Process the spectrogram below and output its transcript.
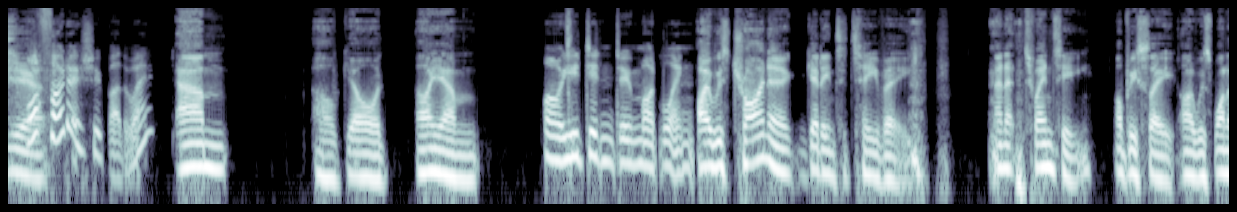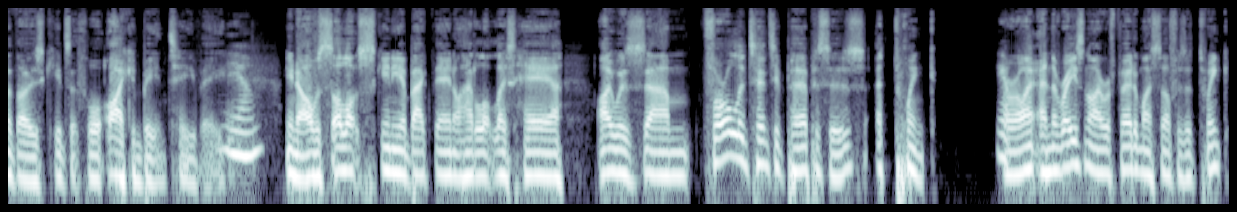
Yeah. What photo shoot, by the way? Um. Oh God. I um. Oh, you didn't do modelling. I was trying to get into TV, and at twenty, obviously, I was one of those kids that thought I can be in TV. Yeah. You know, I was a lot skinnier back then. I had a lot less hair. I was, um, for all intensive purposes, a twink. Yep. All right. And the reason I refer to myself as a twink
